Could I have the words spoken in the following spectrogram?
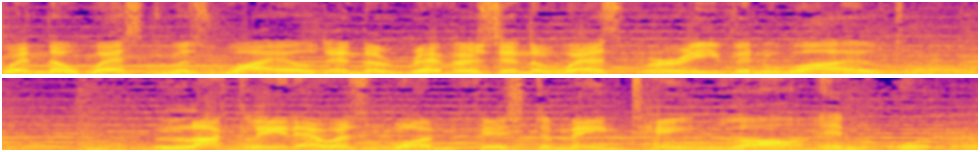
when the West was wild and the rivers in the West were even wilder. Luckily, there was one fish to maintain law and order,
